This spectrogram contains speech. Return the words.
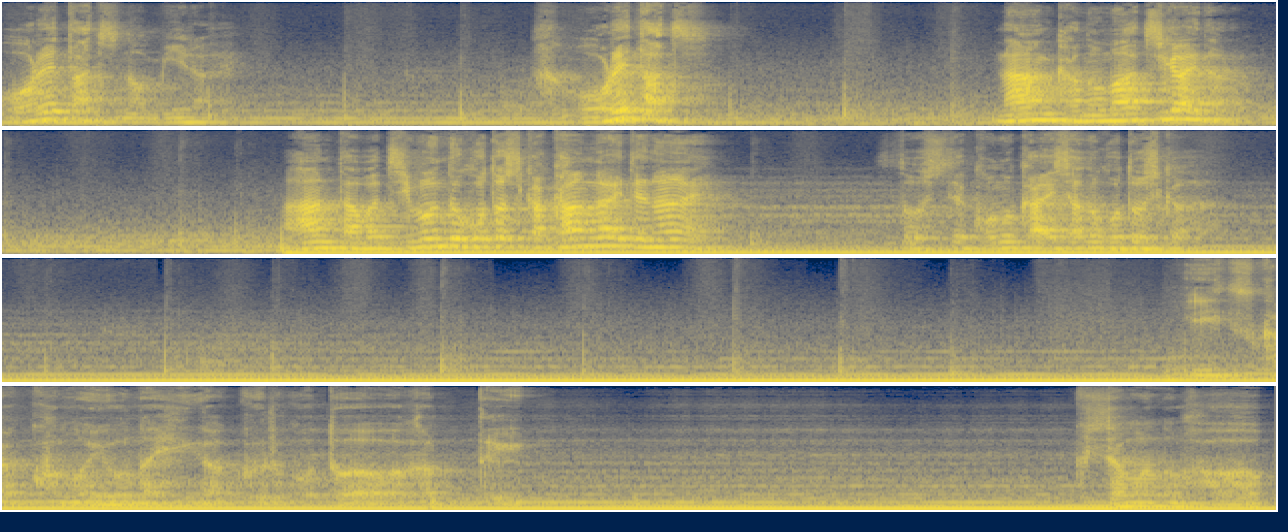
俺たちの未来。俺たち。なんかの間違いだろ。あんたは自分のことしか考えてない。そしてこの会社のことしか。いつかこのような日が来ることは分かっている。貴様の母。こ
